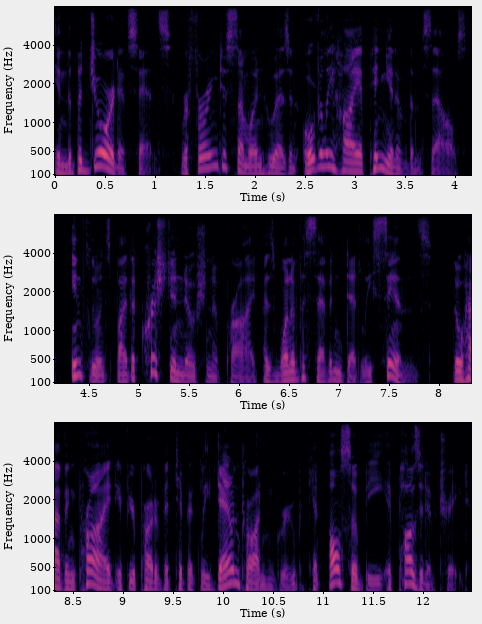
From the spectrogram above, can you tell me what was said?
in the pejorative sense, referring to someone who has an overly high opinion of themselves, influenced by the Christian notion of pride as one of the seven deadly sins. Though having pride if you're part of a typically downtrodden group can also be a positive trait.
